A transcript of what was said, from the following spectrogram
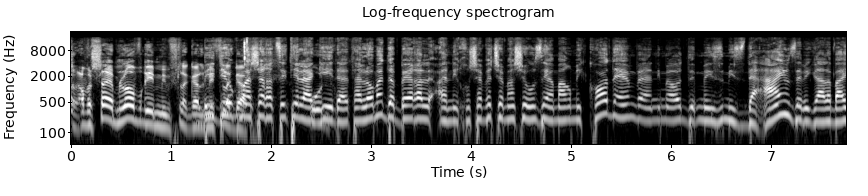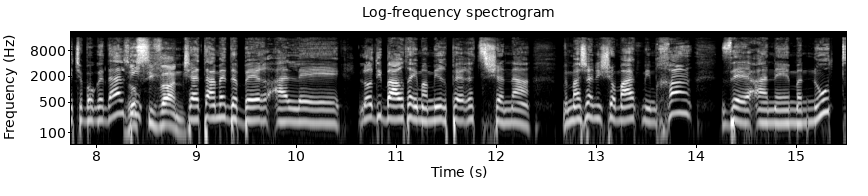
דבר. אבל שם הם לא עוברים ממפלגה למפלגה. בדיוק מה שרציתי להגיד, אתה לא מדבר על, אני חושבת שמה שעוזי אמר מקודם, ואני מאוד מז- מזדהה עם זה בגלל הבית שבו גדלתי, זו סיוון. כשאתה מדבר על, אה, לא דיברת עם עמיר פרץ שנה, ומה שאני שומעת ממך זה הנאמנות,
